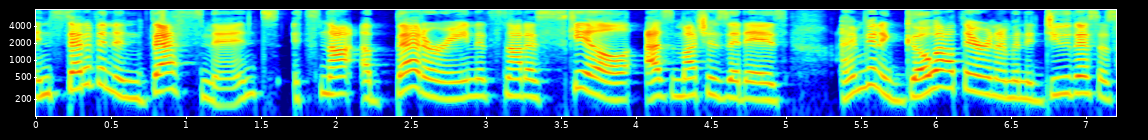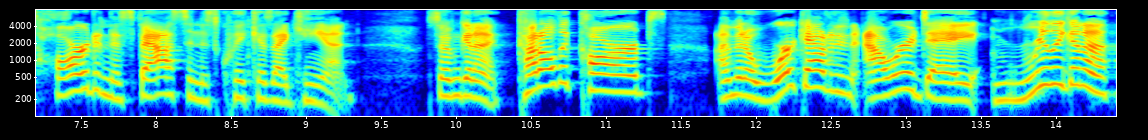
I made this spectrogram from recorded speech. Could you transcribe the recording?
Instead of an investment, it's not a bettering, it's not a skill as much as it is, I'm gonna go out there and I'm gonna do this as hard and as fast and as quick as I can. So I'm gonna cut all the carbs, I'm gonna work out an hour a day, I'm really gonna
